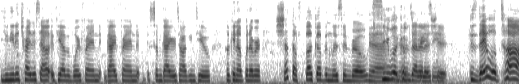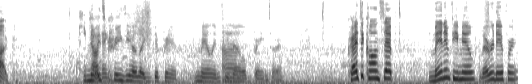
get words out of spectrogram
you need to try this out if you have a boyfriend, guy friend, some guy you're talking to, hooking up, whatever. Shut the fuck up and listen, bro. Yeah, See what no, comes out of that shit. Cause they will talk. keep no, talking. it's crazy how like different male and female Um, brains are. Credit concept, men and female, very different.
